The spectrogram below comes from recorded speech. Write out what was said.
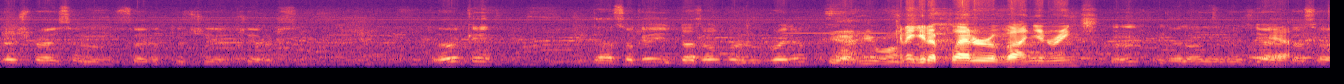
French fries and so the two che- cheddars. Okay, that's okay. That's all for right now. Yeah, he wants. Can I get a platter of onion rings? Mm-hmm. Then onion rings. Yeah, Yeah. that's a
